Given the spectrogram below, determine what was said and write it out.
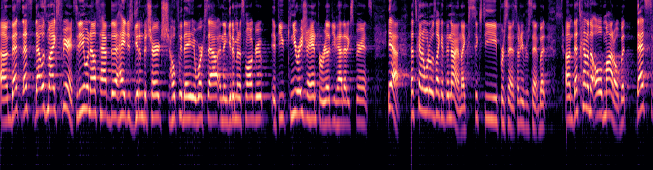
Um, that's, that's, that was my experience. Did anyone else have the, hey, just get them to church. Hopefully they, it works out and then get them in a small group? If you, can you raise your hand for real if you've had that experience? Yeah, that's kind of what it was like at the nine, like 60%, 70%. But um, that's kind of the old model. But that's,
